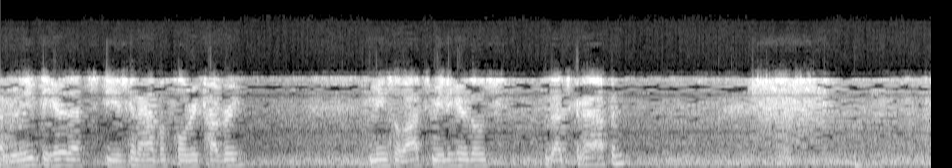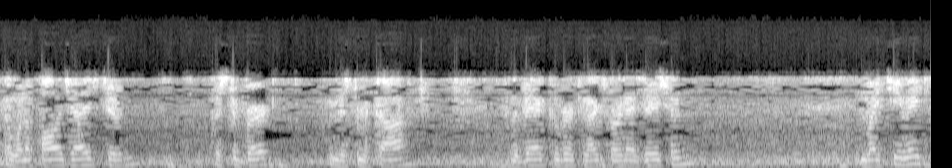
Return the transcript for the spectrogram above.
I'm relieved to hear that Steve's going to have a full recovery. It means a lot to me to hear those that's going to happen. I want to apologize to Mr. Burke, Mr. McCaw, the Vancouver Canucks organization, my teammates.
